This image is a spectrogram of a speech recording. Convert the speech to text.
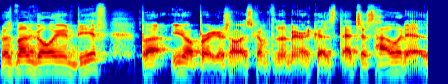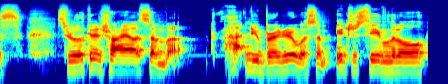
It was Mongolian beef, but you know, burgers always come from the Americas. That's just how it is. So, you're looking to try out some uh, hot new burger with some interesting little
